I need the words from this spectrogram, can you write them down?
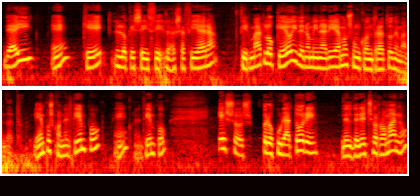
De ahí ¿eh? que lo que se, hice- hacía era firmar lo que hoy denominaríamos un contrato de mandato. Bien, pues con el tiempo, ¿eh? con el tiempo, esos procuratore del derecho romano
